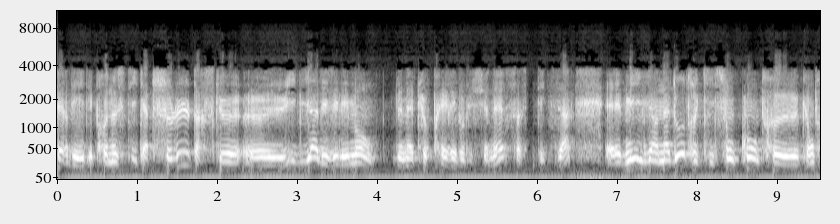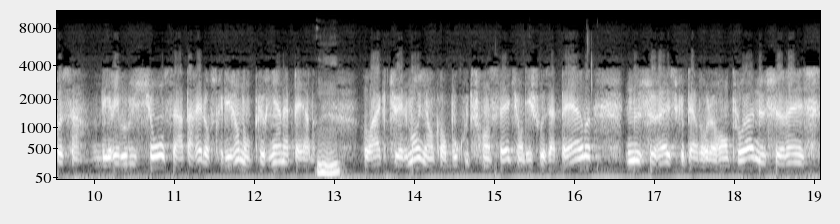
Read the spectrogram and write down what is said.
faire des, des, pronostics absolus parce que euh, il y a des éléments de nature pré-révolutionnaire, ça c'est exact. Euh, mais il y en a d'autres qui sont contre contre ça. Les révolutions, ça apparaît lorsque les gens n'ont plus rien à perdre. Mhm. Or actuellement, il y a encore beaucoup de Français qui ont des choses à perdre, ne serait-ce que perdre leur emploi, ne serait-ce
